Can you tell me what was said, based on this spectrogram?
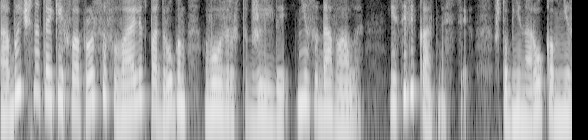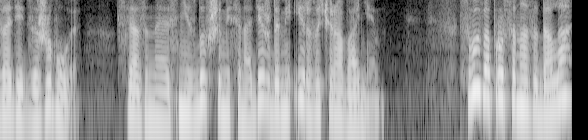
Обычно таких вопросов Вайлет подругам возраста Джильды не задавала, из деликатности, чтобы ненароком не задеть за живое, связанное с неизбывшимися надеждами и разочарованием. Свой вопрос она задала,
